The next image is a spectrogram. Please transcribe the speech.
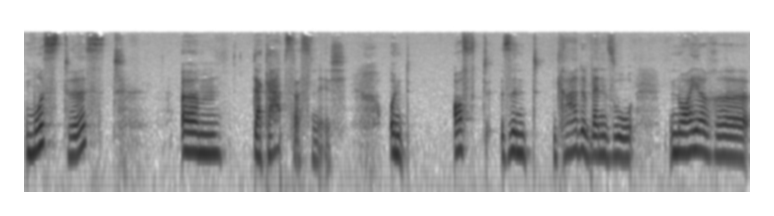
musstest. Ähm, da gab es das nicht. Und oft sind, gerade wenn so neuere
